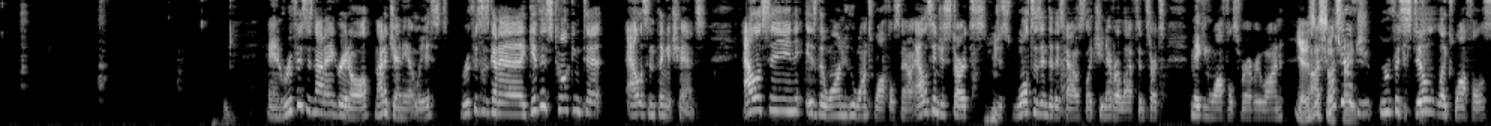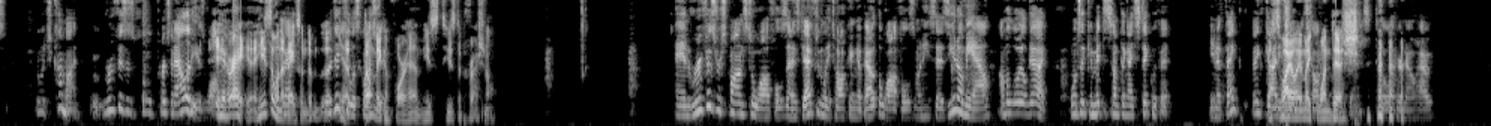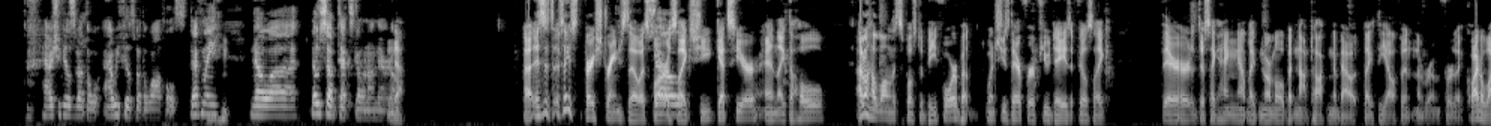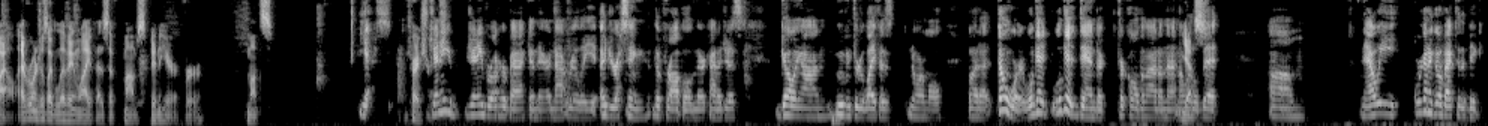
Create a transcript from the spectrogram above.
And Rufus is not angry at all, not at Jenny at least. Rufus is gonna give this talking to Allison thing a chance. Allison is the one who wants waffles now. Allison just starts, just waltzes into this house like she never left and starts making waffles for everyone. Yeah, this Uh, is so strange. Rufus still likes waffles. Which, come on, Rufus's whole personality is waffles. Yeah, right. He's the one that Okay. makes them. Ridiculous yeah, Don't make them for him. He's he's the professional. And Rufus responds to waffles and is definitely talking about the waffles when he says, "You know me, Al. I'm a loyal guy. Once I commit to something, I stick with it. You know, thank thank God. That's why I only make one dish. To let her know how how she feels about the how he feels about the waffles. Definitely no uh no subtext going on there at all. No. Uh, this is, I think it's very strange though, as far as like she gets here and like the whole. I don't know how long this is supposed to be for, but when she's there for a few days, it feels like they're just like hanging out like normal, but not talking about like the elephant in the room for like quite a while. Everyone's just like living life as if mom's been here for months. Yes, It's very strange. Jenny Jenny brought her back, and they're not really addressing the problem. They're kind of just going on, moving through life as normal. But uh, don't worry, we'll get we'll get Dan to, to call them out on that in a Yes. little bit. Um, now we we're gonna go back to the big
